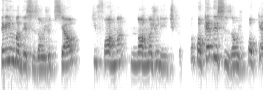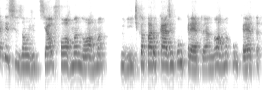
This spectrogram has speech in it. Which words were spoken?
Tem uma decisão judicial que forma norma jurídica. Então, qualquer decisão, qualquer decisão judicial forma norma jurídica para o caso em concreto, é a norma concreta,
